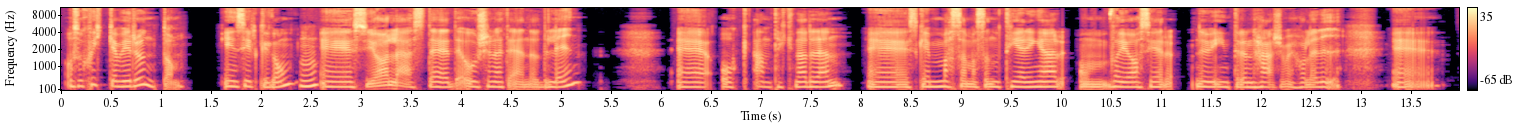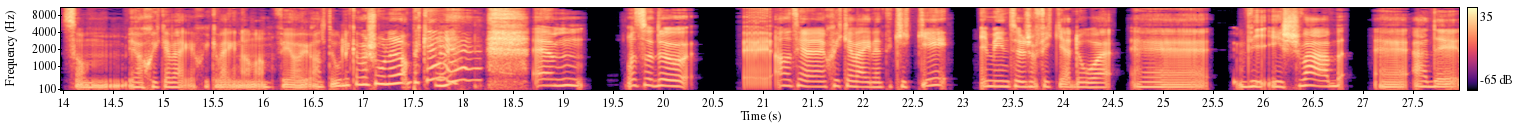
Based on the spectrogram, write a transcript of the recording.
Och så skickar vi runt dem i en cirkelgång. Mm. Eh, så jag läste The Ocean at the End of the Lane eh, och antecknade den. Eh, skrev massa, massa noteringar om vad jag ser. Nu är inte den här som jag håller i. Eh, som jag skickar iväg, jag skickar iväg en annan. För jag har ju alltid olika versioner av böcker. Mm. Ehm, och så då annoterade jag den, skickade iväg den till Kiki. I min tur så fick jag då eh, Vi i Schwab, eh, Ade,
